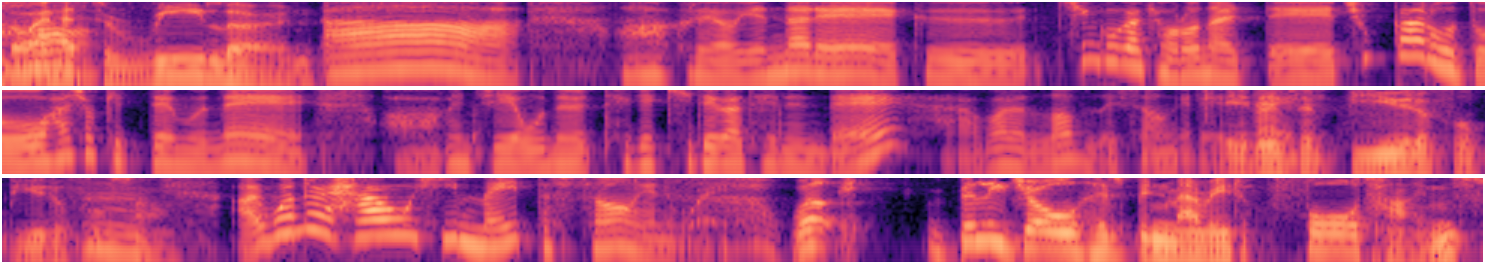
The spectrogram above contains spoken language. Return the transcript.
so I had to relearn. 아, 아, 그래요. 옛날에 그 친구가 결혼할 때 축가로도 하셨기 때문에 아, 왠지 오늘 되게 기대가 되는데. 아, What a lovely song it is, It right? is a beautiful, beautiful song. I wonder how he made the song anyway. Well, Billy Joel has been married four times,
